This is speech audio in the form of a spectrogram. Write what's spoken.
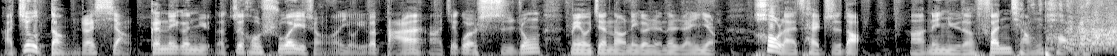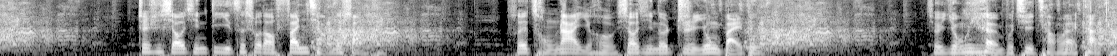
啊，就等着想跟那个女的最后说一声啊，有一个答案啊，结果始终没有见到那个人的人影。后来才知道啊，那女的翻墙跑了。这是肖钦第一次受到翻墙的伤害，所以从那以后，肖钦都只用百度，就永远不去墙外看看。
